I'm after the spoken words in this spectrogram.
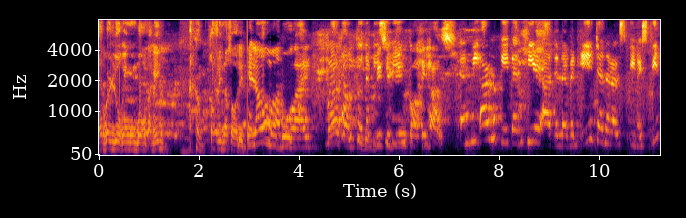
Overlooking yung buong Tagig. solid na solid. Hello, mabuhay! Welcome to the BC Bean Coffee House. and we are located here at 11A General Spinoy Street,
